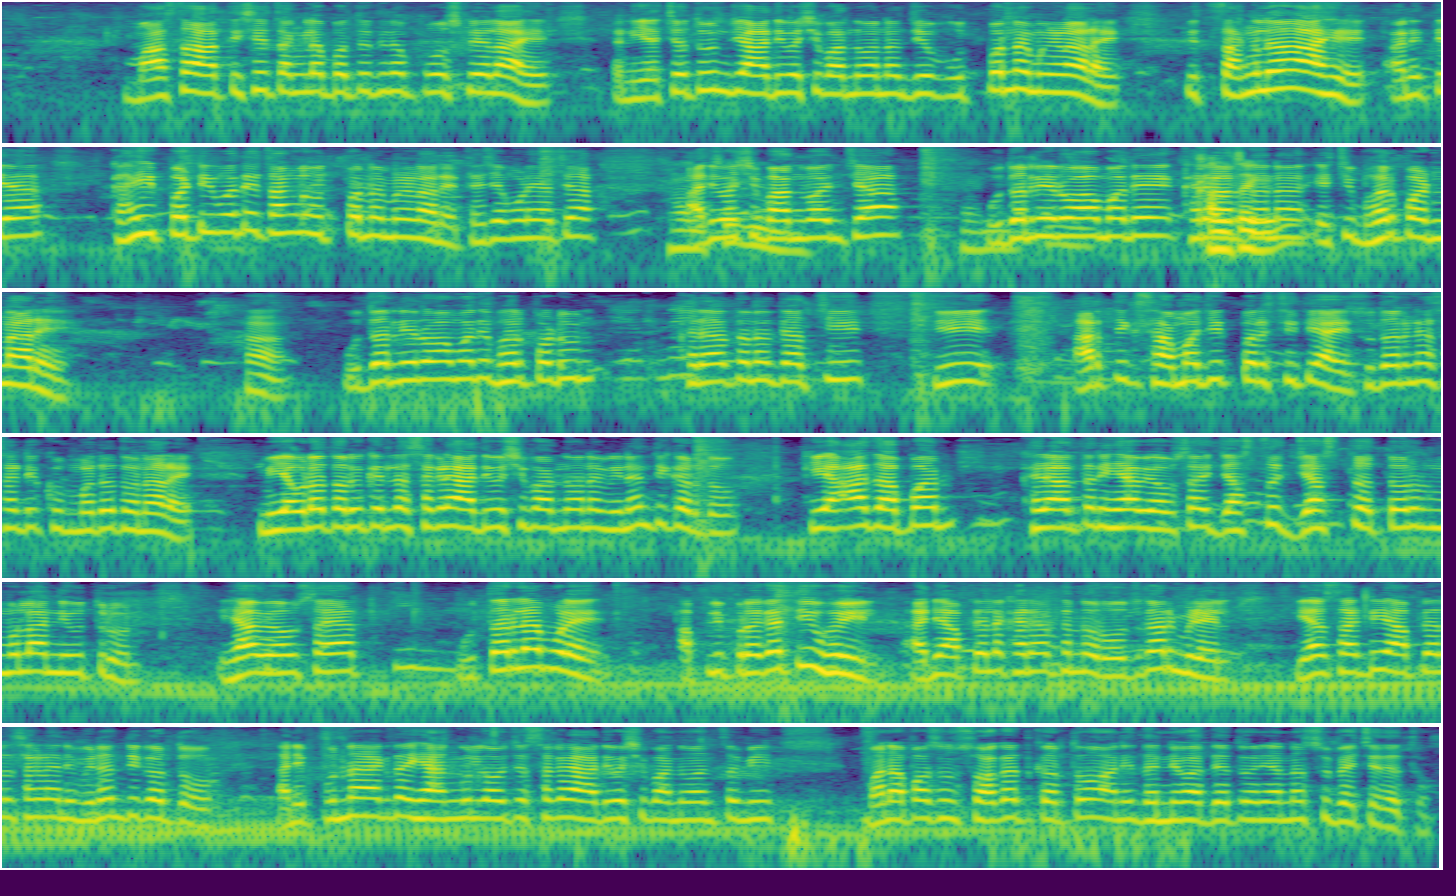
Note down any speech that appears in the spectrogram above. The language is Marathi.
मासा अतिशय चांगल्या पद्धतीनं पोचलेला आहे. आणि याच्यातून जे आदिवासी बांधवांना जे उत्पन्न मिळणार आहे ते चांगलं आहे आणि त्या काही पटीमध्ये चांगलं उत्पन्न मिळणार आहे. त्याच्यामुळे याच्या आदिवासी बांधवांच्या उदरनिर्वाहामध्ये खऱ्या अर्थानं याची भर पडणार आहे. हां. उदरनिर्वाहामध्ये भर पडून खऱ्या अर्थानं त्याची जी आर्थिक सामाजिक परिस्थिती आहे सुधारण्यासाठी खूप मदत होणार आहे. मी येवला तालुक्यातल्या सगळ्या आदिवासी बांधवांना विनंती करतो की आज आपण खऱ्या अर्थाने ह्या व्यवसायात जास्तीत जास्त तरुण मुलांनी उतरून ह्या व्यवसायात उतरल्यामुळे आपली प्रगती होईल आणि आपल्याला खऱ्या अर्थानं रोजगार मिळेल यासाठी आपल्याला सगळ्यांनी विनंती करतो. आणि पुन्हा एकदा ह्या अंगुलगावच्या सगळ्या आदिवासी बांधवांचं मी मनापासून स्वागत करतो आणि धन्यवाद देतो आणि यांना शुभेच्छा देतो.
